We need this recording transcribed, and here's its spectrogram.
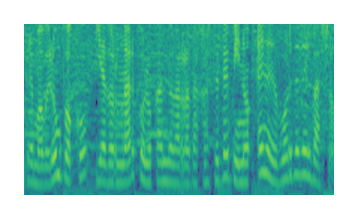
Remover un poco y adornar colocando las rodajas de pepino en el borde del vaso.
